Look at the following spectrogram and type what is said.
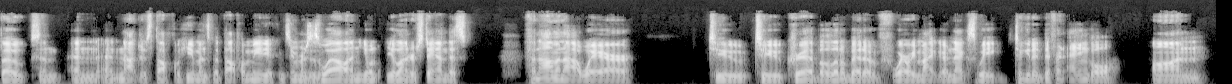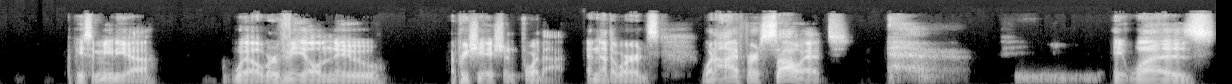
folks and and and not just thoughtful humans, but thoughtful media consumers as well, and you'll you'll understand this phenomena where to to crib a little bit of where we might go next week to get a different angle on a piece of media will reveal new appreciation for that. In other words, when I first saw it, it was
